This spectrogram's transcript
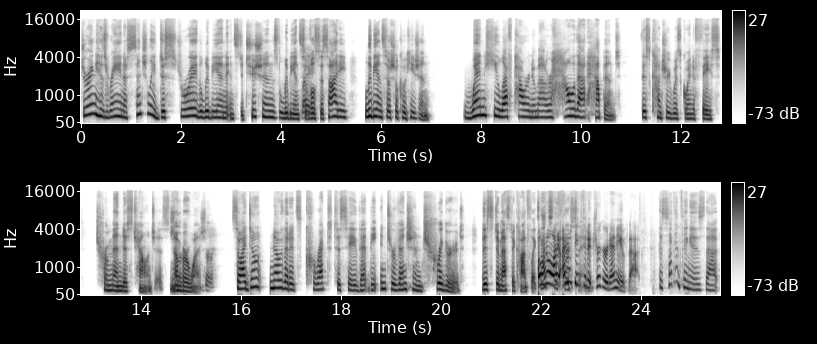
during his reign, essentially destroyed Libyan institutions, Libyan civil Right. society, Libyan social cohesion. When he left power, no matter how that happened, this country was going to face tremendous challenges. Sure, Number one. Sure. So I don't know that it's correct to say that the intervention triggered this domestic conflict. oh That's no, I, I don't think thing. that it triggered any of that. The second thing is that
